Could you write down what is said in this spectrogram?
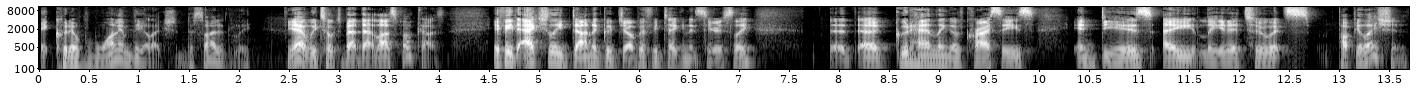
it could have won him the election decidedly. Yeah, we talked about that last podcast. If he'd actually done a good job, if he'd taken it seriously, a, a good handling of crises endears a leader to its population.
